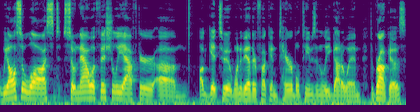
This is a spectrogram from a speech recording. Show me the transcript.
We also lost. So now officially, after um, I'll get to it, one of the other fucking terrible teams in the league got to win, the Broncos.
